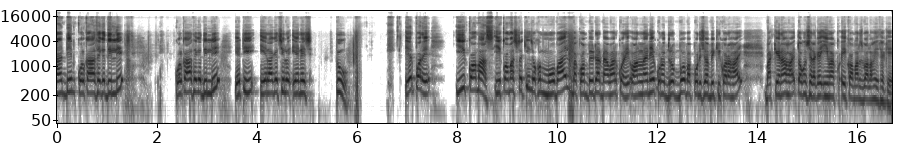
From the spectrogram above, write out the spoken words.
নাইনটিন কলকাতা থেকে দিল্লি। কলকাতা থেকে দিল্লি, এটি এর আগে ছিল এনএইচ টু। এরপরে ই কমার্স ই কমার্সটা কি? যখন মোবাইল বা কম্পিউটার ব্যবহার করে অনলাইনে কোনো দ্রব্য বা পরিষেবা বিক্রি করা হয় বা কেনা হয়, তখন সেটাকে ইমা ই কমার্স বলা হয়ে থাকে।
